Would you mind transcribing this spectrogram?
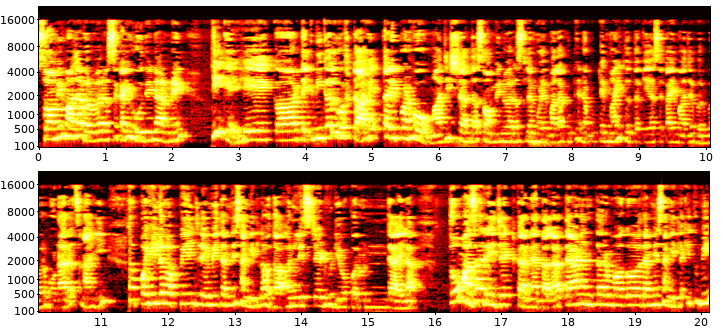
स्वामी माझ्या बरोबर असं काही होऊ देणार नाही. ठीक आहे हे एक टेक्निकल गोष्ट आहे तरी पण हो माझी श्रद्धा स्वामींवर असल्यामुळे मला कुठे ना कुठे माहीत होतं की असं काही माझ्या बरोबर होणारच नाही. पहिलं अपील जे मी त्यांनी सांगितलं होता अनलिस्टेड व्हिडिओ करून द्यायला तो माझा रिजेक्ट करण्यात आला. त्यानंतर मग त्यांनी सांगितलं की तुम्ही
